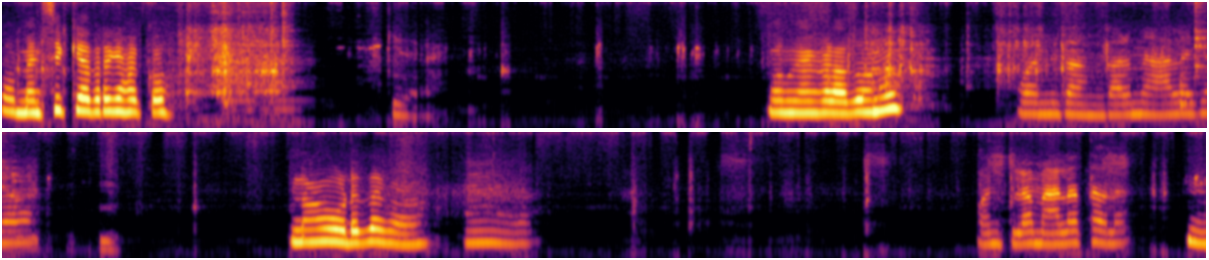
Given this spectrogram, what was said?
ಮೆಣಸಿನ್ಕಾಯಿ ಅದ್ರಾಗೆ ಹಾಕು. ಒಂದು ಗಂಗಳ ಅದನು? ಒಂದು ಗಂಗಳ ಮ್ಯಾಲ ನಾವು ಹೊಡೆದಾಗ? ಒಂದು ಕಿಲೋ ಮ್ಯಾಲ ಹ್ಞೂ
